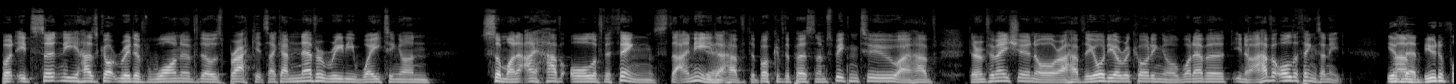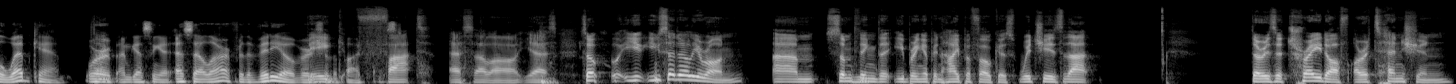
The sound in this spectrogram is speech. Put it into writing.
but it certainly has got rid of one of those brackets. Like I'm never really waiting on someone. I have all of the things that I need. Yeah. I have the book of the person I'm speaking to. I have their information, or I have the audio recording, or whatever. You know, I have all the things I need. You have um, that beautiful webcam, or I'm guessing a SLR for the video version big, of the podcast. Fat SLR, yes. So you you said earlier on um, something mm-hmm. that you bring up in hyperfocus, which is that there is a trade off or a tension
